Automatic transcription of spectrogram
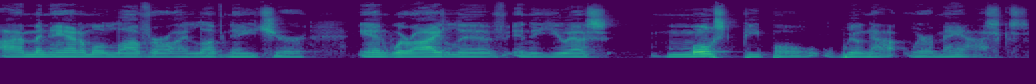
I'm an animal lover. I love nature. And where I live in the U.S., most people will not wear masks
